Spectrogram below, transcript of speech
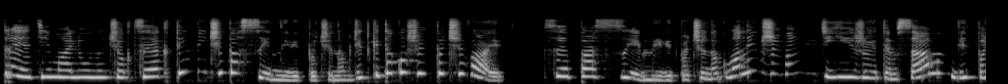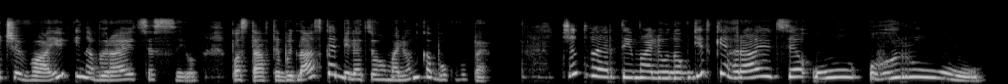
Третій малюночок це активний чи пасивний відпочинок. Дітки також відпочивають. Це пасивний відпочинок. Вони вживають їжу і тим самим відпочивають і набираються сил. Поставте, будь ласка, біля цього малюнка букву П. Четвертий малюнок. Дітки граються у гру.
